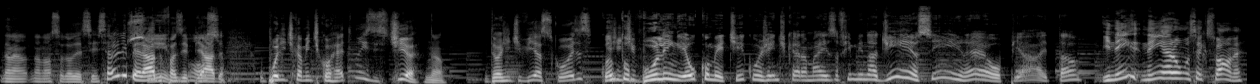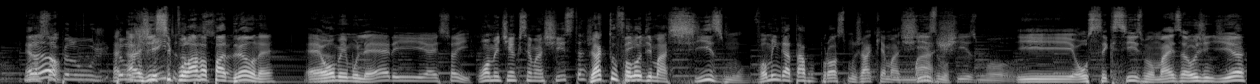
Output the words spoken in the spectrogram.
na, na nossa adolescência. Era liberado Sim, fazer nossa. piada. O politicamente correto não existia. Não. Então a gente via as coisas. Quanto gente... bullying eu cometi com gente que era mais afeminadinha, assim, né? O piá e tal. E nem, nem era homossexual, né? Era Não. só pelo. pelo A, a gente se pulava padrão, né? É homem e mulher e é isso aí. O homem tinha que ser machista. Já que tu Tem- falou de machismo, vamos engatar pro próximo já que é machismo. Machismo. e ou sexismo, mas ah, hoje em dia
